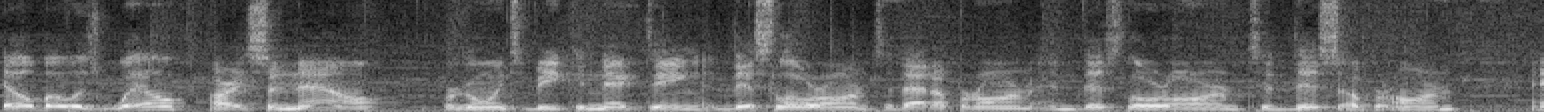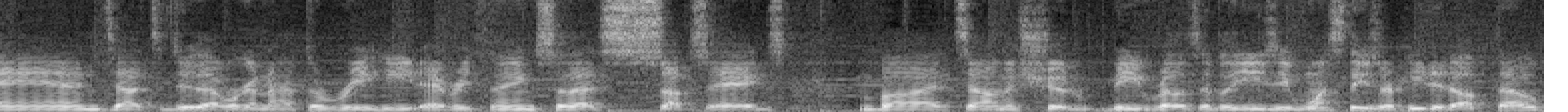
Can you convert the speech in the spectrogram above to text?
elbow as well. Alright, so now we're going to be connecting this lower arm to that upper arm and this lower arm to this upper arm and uh, to do that we're going to have to reheat everything so that sucks eggs but um, it should be relatively easy. Once these are heated up though,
